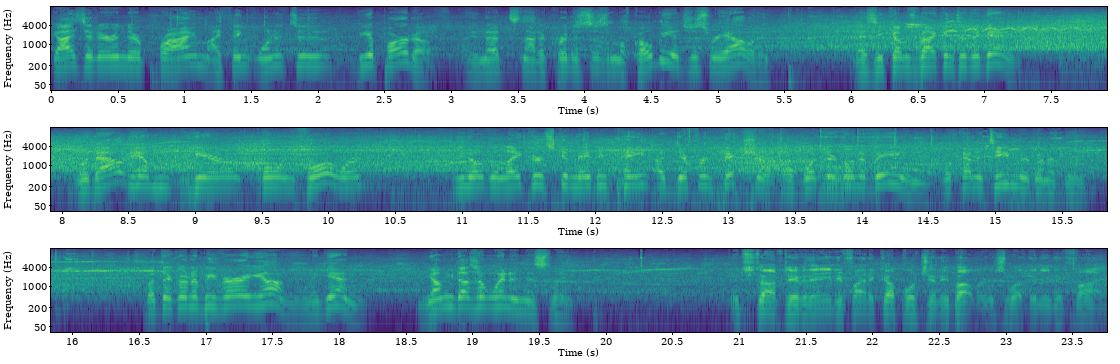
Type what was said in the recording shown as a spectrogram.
guys that are in their prime, I think, wanted to be a part of. And that's not a criticism of Kobe, it's just reality as he comes back into the game. Without him here going forward, you know, the Lakers can maybe paint a different picture of what they're going to be and what kind of team they're going to be. But they're going to be very young. And again, young doesn't win in this league. It's tough, David. They need to find a couple of Jimmy Butlers, what they need to find.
